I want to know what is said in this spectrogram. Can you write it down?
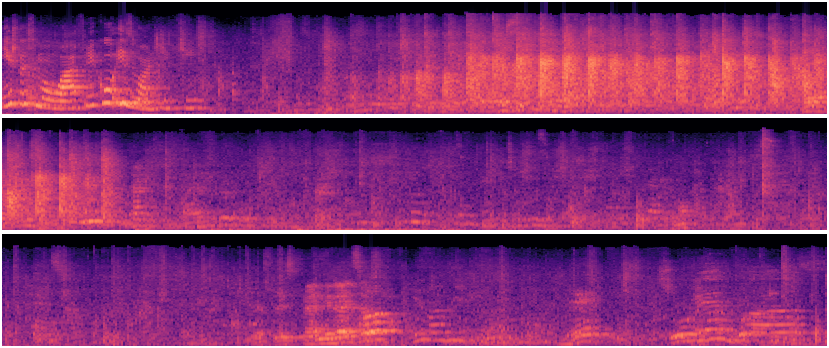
išli smo u Afriku i zvončići. Jeste li spremni, deco? Whoa.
